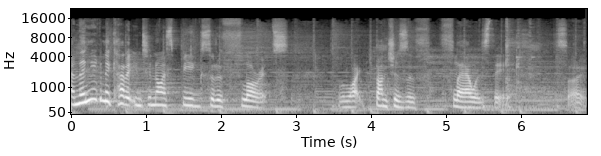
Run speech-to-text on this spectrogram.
And then you're going to cut it into nice big sort of florets, or like bunches of flowers there. So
